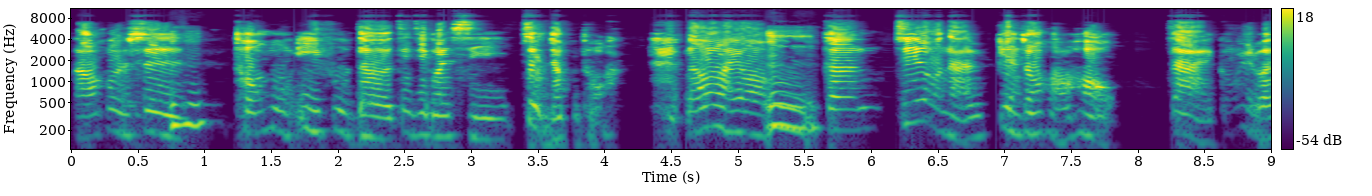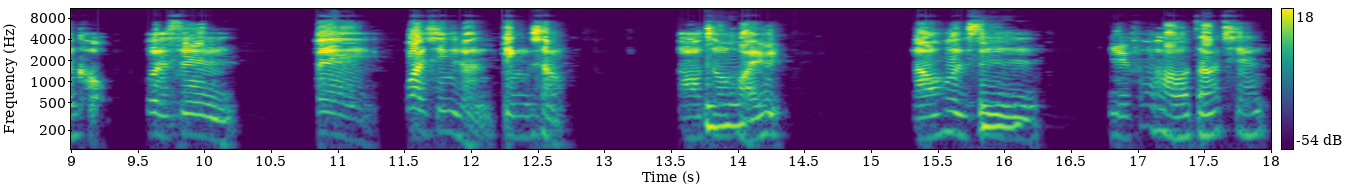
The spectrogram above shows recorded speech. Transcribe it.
然后或者是同母异父的经济关系，这个比较普通。然后还有嗯，跟肌肉男变装皇后在公寓门口，或者是。被外星人盯上，然后之后怀孕，然后或者是女富豪砸钱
